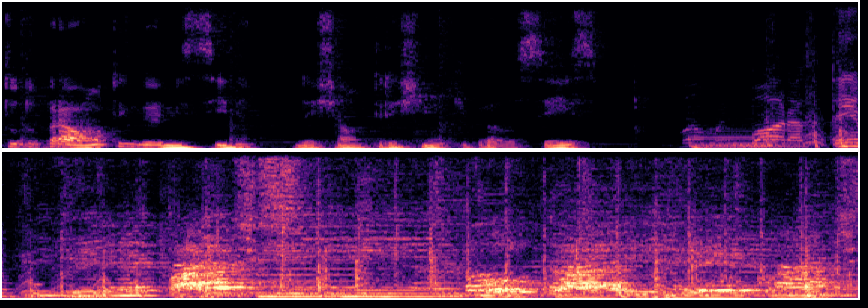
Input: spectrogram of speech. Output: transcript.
tudo para ontem do Emicida, vou deixar um trechinho aqui para vocês. Embora, tempo Viver é partir, voltar e repartir.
